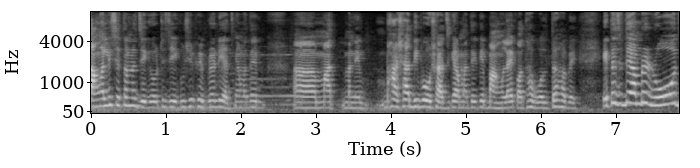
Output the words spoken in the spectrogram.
বাঙালি চেতনা জেগে ওঠে যে একুশে ফেব্রুয়ারি আজকে আমাদের মানে ভাষা দিবস, আজকে আমাদেরকে বাংলায় কথা বলতে হবে। এটা যদি আমরা রোজ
